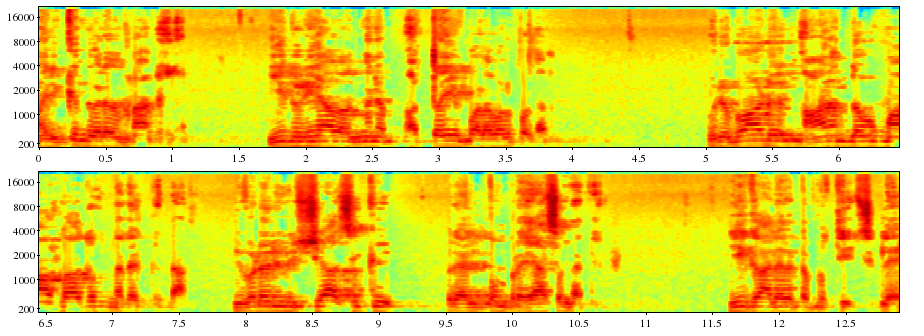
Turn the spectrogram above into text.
മരിക്കുന്നവരെ നന്നാകില്ല ഈ ദുനിയാവ് അങ്ങനെ അത്രയും പളവളപ്പുള്ളതാണ്. ഒരുപാട് ആനന്ദവും ആഹ്ലാദവും നിലക്കില്ല ഇവിടെ ഒരു വിശ്വാസിക്ക് ഒരല്പം പ്രയാസം തന്നെ. ഈ കാലഘട്ടം പ്രത്യേകിച്ച് അല്ലേ?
